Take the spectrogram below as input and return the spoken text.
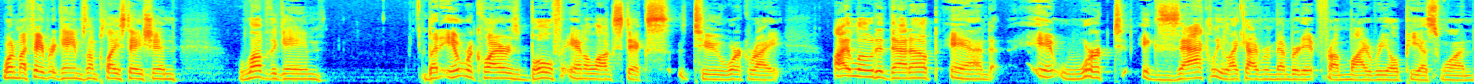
one of my favorite games on PlayStation. Love the game, but it requires both analog sticks to work right. I loaded that up and it worked exactly like I remembered it from my real PS1.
